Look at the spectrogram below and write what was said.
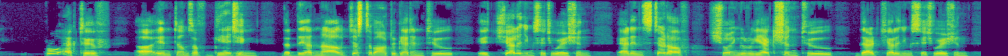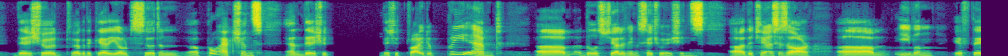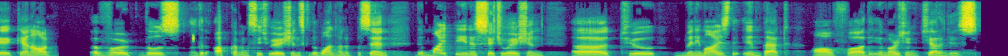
proactive uh, in terms of gauging that they are now just about to get into a challenging situation. And instead of showing reaction to that challenging situation, they should uh, carry out certain uh, proactions and they should, they should try to preempt um, those challenging situations. Uh, the chances are, um, even if they cannot avert those uh, upcoming situations to the 100%, they might be in a situation uh, to minimize the impact of uh, the emerging challenges.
